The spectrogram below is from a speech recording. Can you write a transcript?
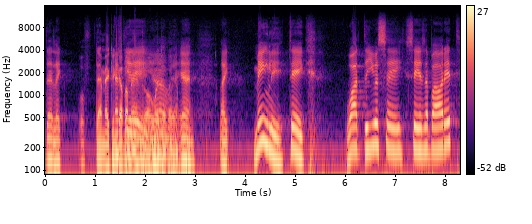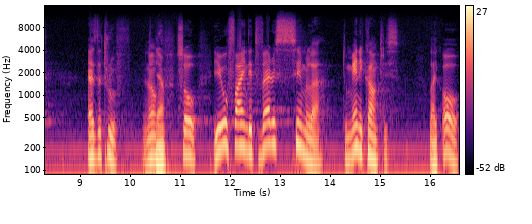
the like of The American FDA, government or whatever. Yeah. yeah. like mainly take what the USA says about it as the truth, you know. Yeah. So you find it very similar to many countries. Like, oh,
